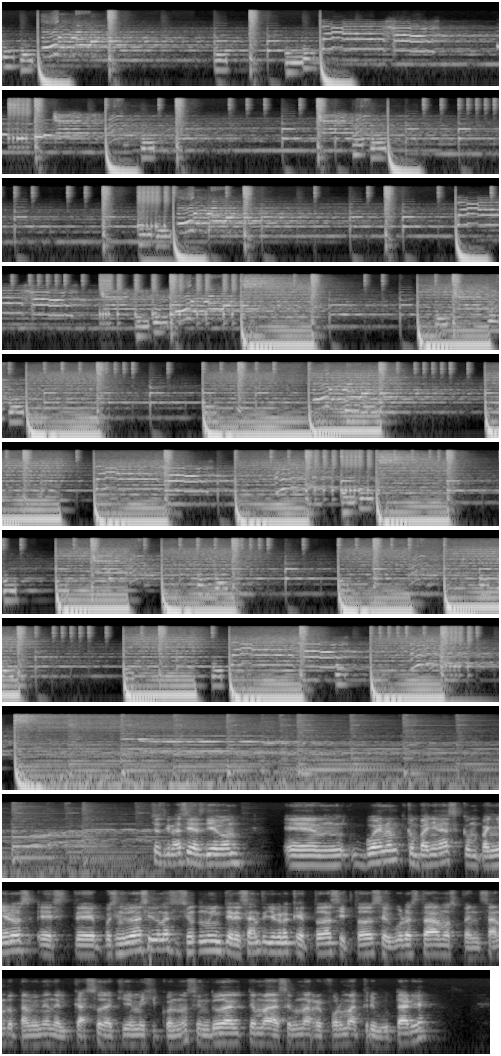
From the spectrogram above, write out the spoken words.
Thank you. Gracias, Diego. Em, bueno, compañeras, compañeros, este, pues sin duda ha sido una sesión muy interesante. Yo creo que todas y todos seguro estábamos pensando también en el caso de aquí de México, ¿no? Sin duda el tema de hacer una reforma tributaria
